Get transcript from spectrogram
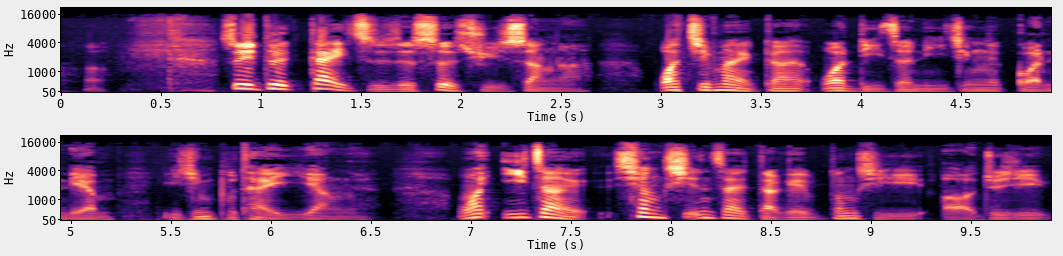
所以对钙质的摄取上啊，我今麦跟我理着你已经的观念已经不太一样了。我一在像现在大概东西啊、呃，就是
